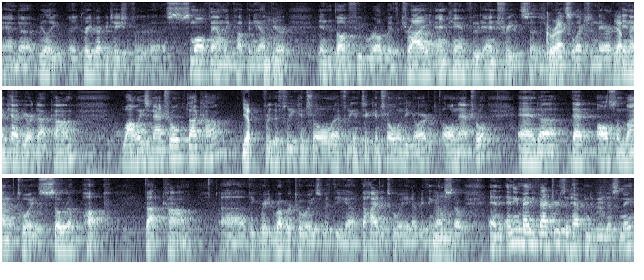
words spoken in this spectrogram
and uh, really a great reputation for a small family company out Mhm. there in the dog food world with dry and canned food and treats. So there's a great selection there. Yep. CanineCaviar.com, Wally'sNatural.com Yep. for the flea control, uh, flea and tick control in the yard, all natural. And uh, that awesome line of toys, SodaPup.com, uh, the great rubber toys with the uh, the Haida toy and everything else. Mhm. So, and any manufacturers that happen to be listening,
